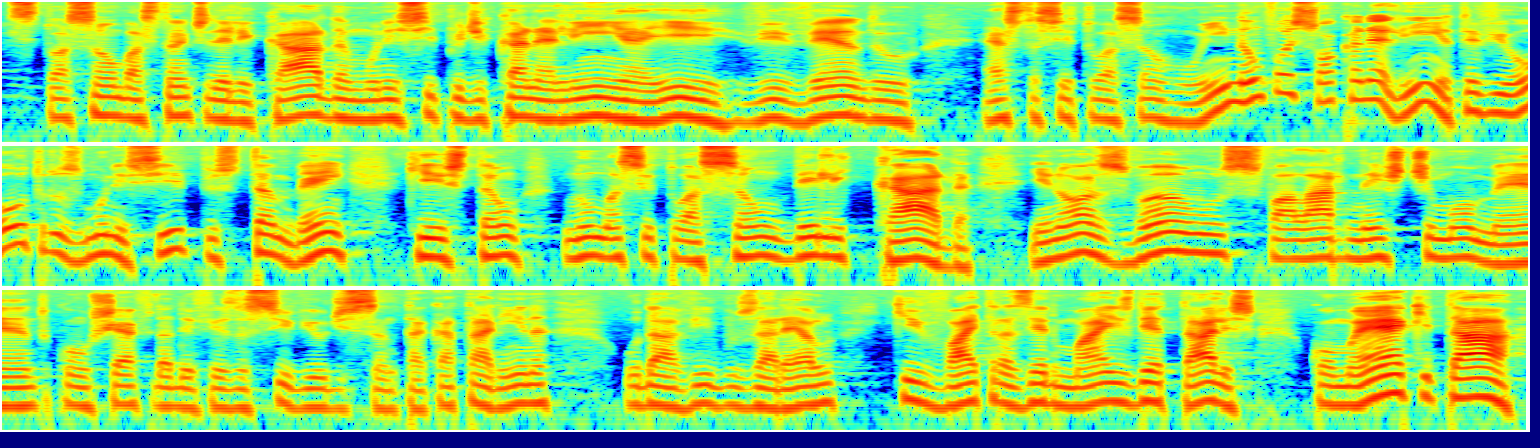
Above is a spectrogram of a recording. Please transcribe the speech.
Situação bastante delicada, município de Canelinha aí vivendo esta situação ruim. Não foi só Canelinha, teve outros municípios também que estão numa situação delicada. E nós vamos falar neste momento com o chefe da Defesa Civil de Santa Catarina, o Davi Buzarello, que vai trazer mais detalhes. Como é que tá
